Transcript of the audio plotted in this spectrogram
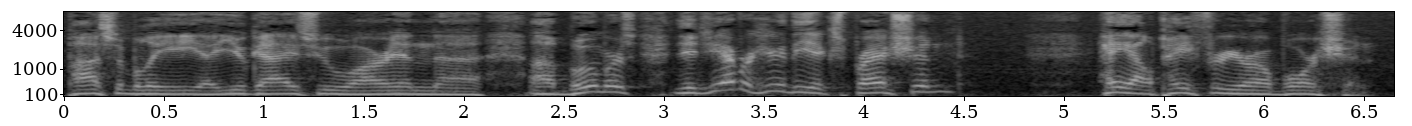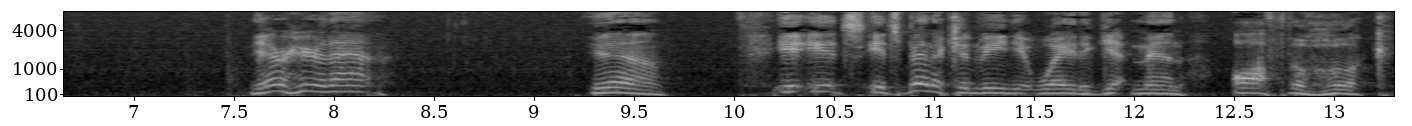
possibly uh, you guys who are in uh, uh, boomers. Did you ever hear the expression, "Hey, I'll pay for your abortion"? You ever hear that? Yeah, it, it's it's been a convenient way to get men off the hook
